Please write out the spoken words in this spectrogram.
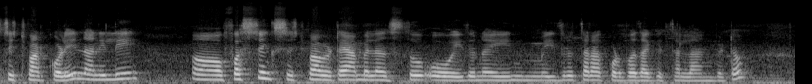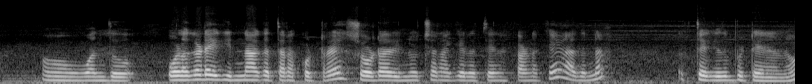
ಸ್ಟಿಚ್ ಮಾಡ್ಕೊಳ್ಳಿ. ನಾನಿಲ್ಲಿ ಫಸ್ಟ್ ಹಿಂಗೆ ಸ್ಟಿಚ್ ಮಾಡಿಬಿಟ್ಟೆ. ಆಮೇಲೆ ಅನಿಸ್ತು, ಓ, ಇದನ್ನು ಇನ್ನು ಇದ್ರ ಥರ ಕೊಡ್ಬೋದಾಗಿತ್ತಲ್ಲ ಅಂದ್ಬಿಟ್ಟು ಒಂದು ಒಳಗಡೆ ಇನ್ನಾಗೋ ಥರ ಕೊಟ್ಟರೆ ಶೋಲ್ಡರ್ ಇನ್ನೂ ಚೆನ್ನಾಗಿರುತ್ತೆ ಅನ್ನೋ ಕಾರಣಕ್ಕೆ ಅದನ್ನು ತೆಗೆದುಬಿಟ್ಟೆ ನಾನು.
